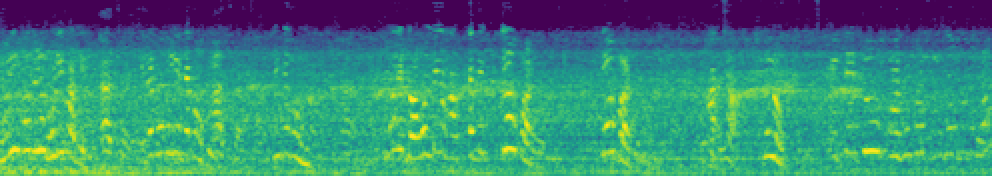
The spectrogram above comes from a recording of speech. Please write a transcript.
ঘড়ি বদলে ঘড়ি পাবে? আচ্ছা এটা বদলে এটা পাবে আচ্ছা আচ্ছা। চিন্তা করো না তোমাদের ডবল থেকে হাত কাটে কেউ পারবে। কেউ পারবে। আচ্ছা শোনো এটা একটু মাঝে করে সুন্দর করে দাও।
